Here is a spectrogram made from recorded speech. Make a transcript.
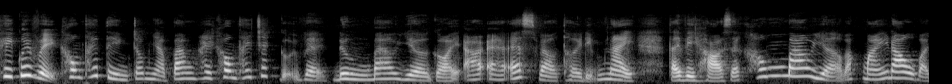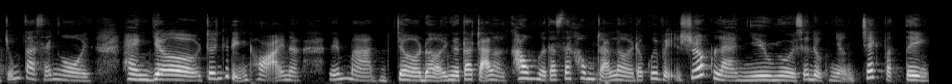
khi quý vị không thấy tiền trong nhà băng hay không thấy check gửi về, đừng bao giờ gọi RAS vào thời điểm này. Tại vì họ sẽ không bao giờ bắt máy đâu và chúng ta sẽ ngồi hàng giờ trên cái điện thoại nè để mà chờ đợi người ta trả lời không, người ta sẽ không trả lời đâu quý vị. Rất là nhiều người sẽ được nhận check và tiền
